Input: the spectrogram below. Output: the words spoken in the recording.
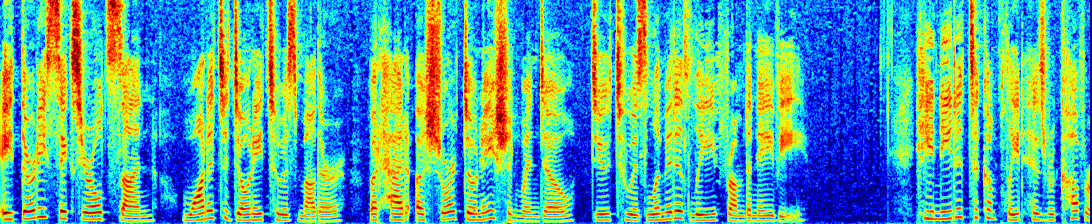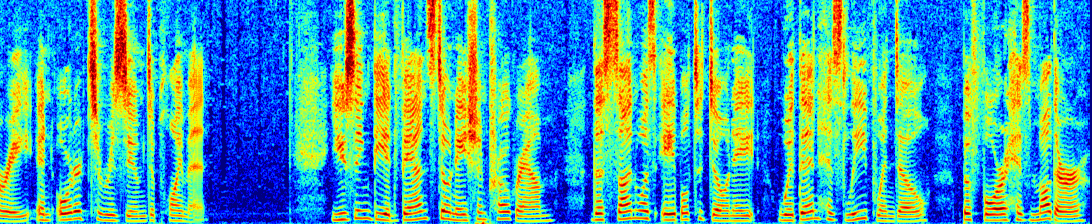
A 36-year-old son wanted to donate to his mother but had a short donation window due to his limited leave from the Navy. He needed to complete his recovery in order to resume deployment. Using the Advanced Donation Program, the son was able to donate within his leave window before his mother,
